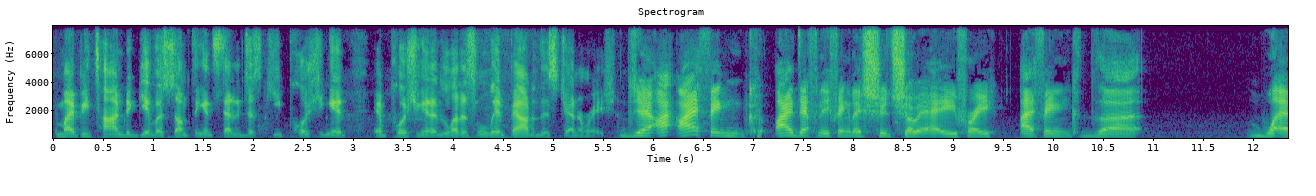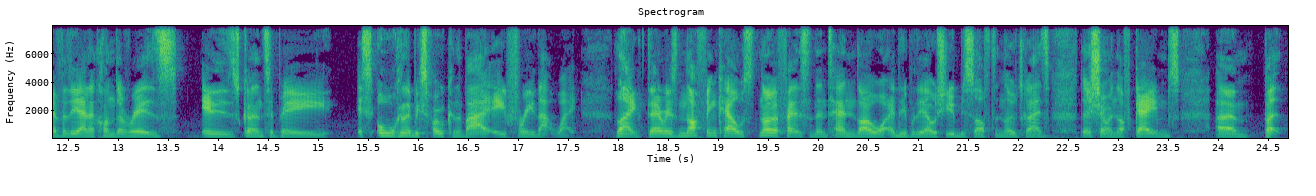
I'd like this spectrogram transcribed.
it might be time to give us something instead of just keep pushing it and pushing it and let us limp out of this generation. Yeah, I, I think I definitely think they should show it at E3. I think that whatever the Anaconda is is going to be it's all going to be spoken about at E3 that way. Like there is nothing else. No offense to Nintendo or anybody else, Ubisoft and those guys that are showing off games, um, but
